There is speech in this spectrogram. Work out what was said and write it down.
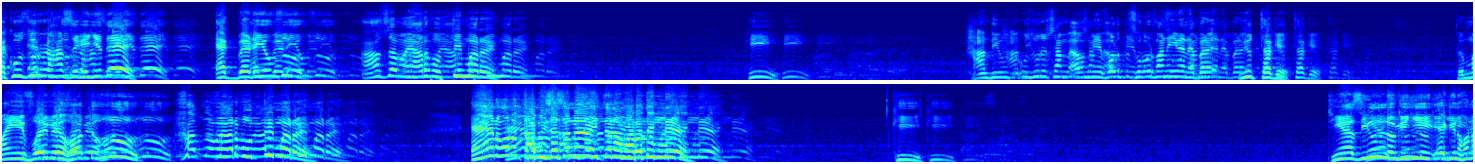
এক উজুর হাসে গিয়ে দে। এক বেড়ে উজুর আজ আমায় আর ভর্তি মারে। কি? হাঁদি উজুরের সামনে মেয়ে ফলে তো চোখের পানি মানে ইউথ থাকে। তো মাই ফইবে হতে হুজুর। আজ আমায় আর মারে। এন তাবিজ আছে না? এইটা না মারা দিলে কি? লগি জি হন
